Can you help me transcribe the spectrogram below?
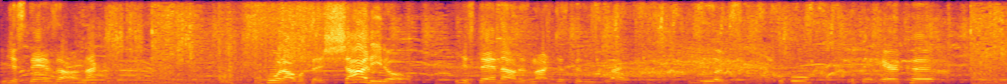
he just stands out. Not pulled out with a shoddy though. He just stands out. It's not just because he's black. He looks cool with the haircut.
